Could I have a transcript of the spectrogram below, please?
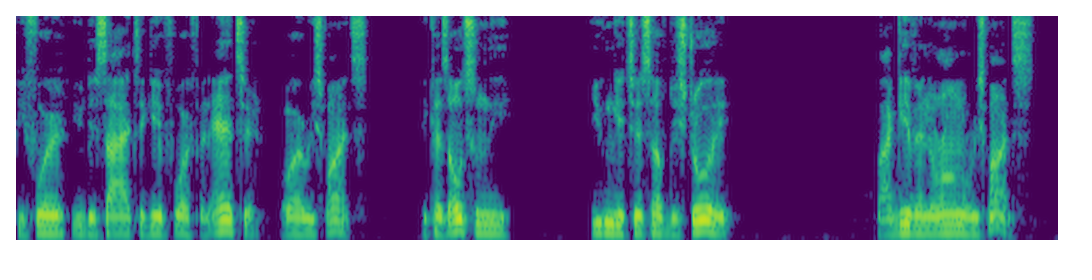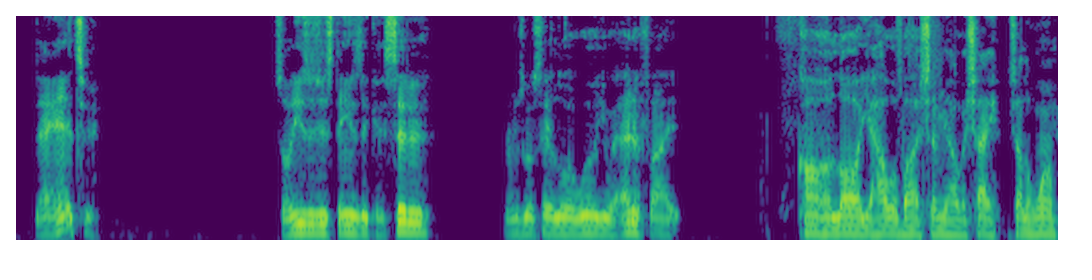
before you decide to give forth an answer or a response. Because ultimately, you can get yourself destroyed by giving the wrong response, that answer. So these are just things to consider. I'm just going to say, Lord, will you are edified. Call her law Yahweh Ba'ashem Yahweh Shai. Shalom.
